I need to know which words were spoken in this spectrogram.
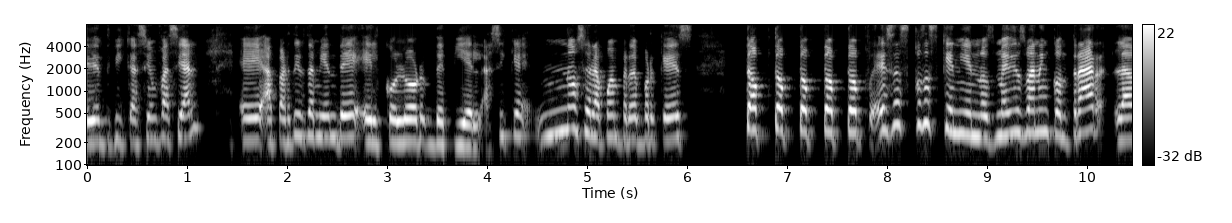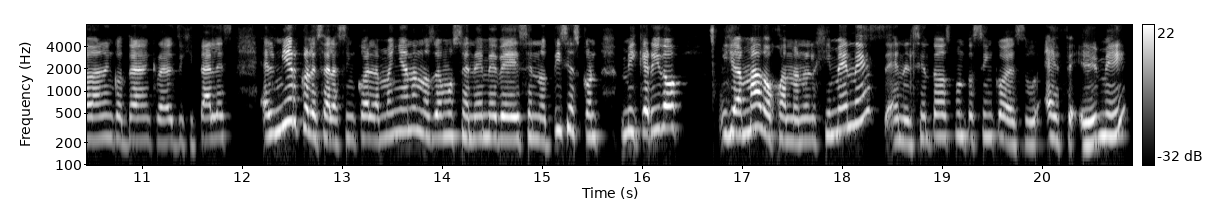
identificación facial, eh, a partir también del el color de piel. Así que no se la pueden perder porque es top, top, top, top, top. Esas cosas que ni en los medios van a encontrar, la van a encontrar en Creadores Digitales. El miércoles a las 5 de la mañana nos vemos en MBS Noticias con mi querido llamado Juan Manuel Jiménez en el 102.5 de su FM.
